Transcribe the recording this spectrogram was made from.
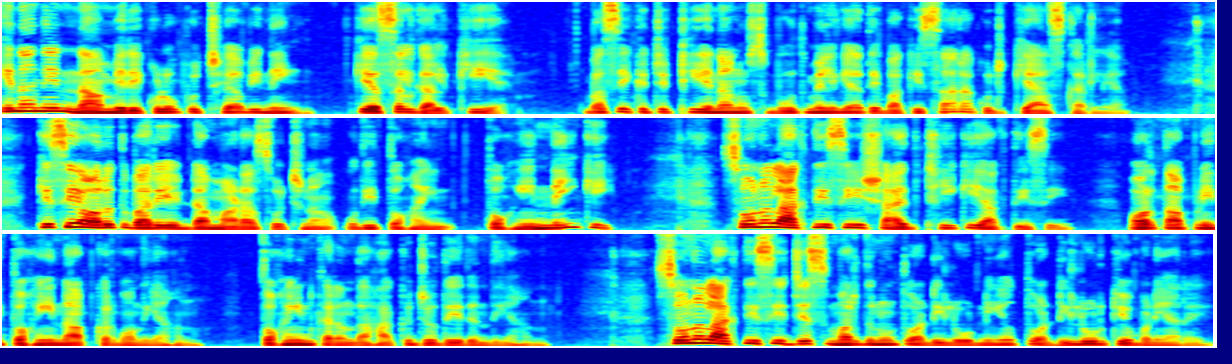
ਇਹਨਾਂ ਨੇ ਨਾ ਮੇਰੇ ਕੋਲੋਂ ਪੁੱਛਿਆ ਵੀ ਨਹੀਂ ਕਿ ਅਸਲ ਗੱਲ ਕੀ ਹੈ। ਬਸ ਇੱਕ ਚਿੱਠੀ ਇਹਨਾਂ ਨੂੰ ਸਬੂਤ ਮਿਲ ਗਿਆ ਤੇ ਬਾਕੀ ਸਾਰਾ ਕੁਝ ਕਿਆਸ ਕਰ ਲਿਆ। ਕਿਸੇ ਔਰਤ ਬਾਰੇ ਐਡਾ ਮਾੜਾ ਸੋਚਣਾ ਉਹਦੀ ਤੋਹੀਨ ਤੋਹੀਨ ਨਹੀਂ ਕੀ? ਸੋਨਲ ਆਖਦੀ ਸੀ, ਸ਼ਾਇਦ ਠੀਕ ਹੀ ਆਖਦੀ ਸੀ। ਔਰਤਾਂ ਆਪਣੀ ਤੋਹੀਨ ਆਪ ਕਰਵਾਉਂਦੀਆਂ ਹਨ। ਤੋਹੀਨ ਕਰਨ ਦਾ ਹੱਕ ਜੋ ਦੇ ਦਿੰਦੀਆਂ ਹਨ। ਸੋਨਲ ਆਖਦੀ ਸੀ, ਜਿਸ ਮਰਦ ਨੂੰ ਤੁਹਾਡੀ ਲੋੜ ਨਹੀਂ, ਉਹ ਤੁਹਾਡੀ ਲੋੜ ਕਿਉਂ ਬਣਿਆ ਰਹੇ?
